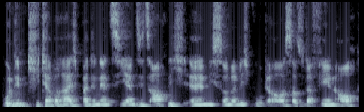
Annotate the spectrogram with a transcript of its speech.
Und im Kita-Bereich bei den Erziehern sieht es auch nicht, äh, nicht sonderlich gut aus. Also da fehlen auch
